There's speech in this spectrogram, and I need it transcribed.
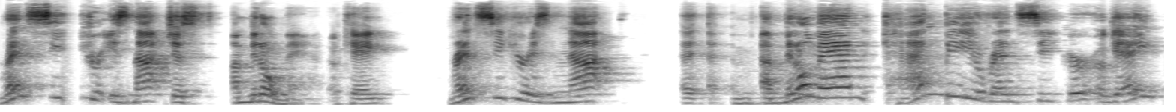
Rent seeker is not just a middleman, okay? Rent seeker is not a, a middleman can be a rent seeker, okay?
